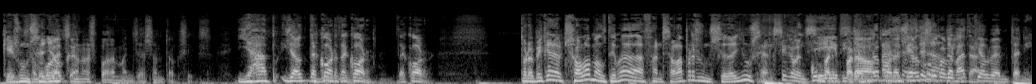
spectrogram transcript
que és un Són senyor bolets que no es poden menjar, són tòxics. Ja, ja d'acord, d'acord, d'acord. Però m'he quedat sol amb el tema de defensar la presumpció d'innocència que l'han Sí, convertit però, en una però aquest és un debat que el vam tenir,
